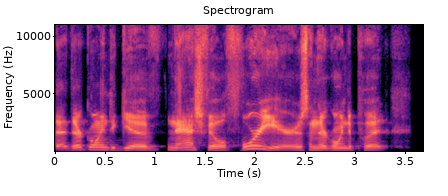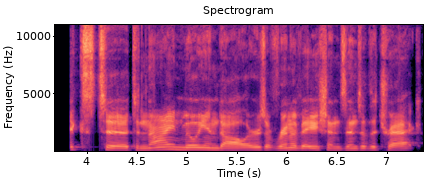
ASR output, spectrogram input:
that they're going to give Nashville four years and they're going to put six to, to nine million dollars of renovations into the track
